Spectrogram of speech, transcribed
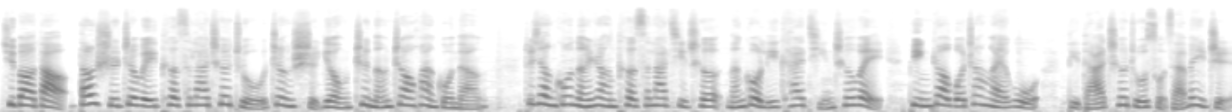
据报道，当时这位特斯拉车主正使用智能召唤功能，这项功能让特斯拉汽车能够离开停车位，并绕过障碍物抵达车主所在位置。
